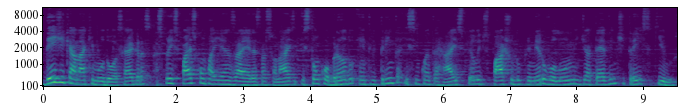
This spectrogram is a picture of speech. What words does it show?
Desde que a ANAC mudou as regras, as principais companhias aéreas nacionais estão cobrando entre 30 e 50 reais pelo despacho do primeiro volume de até 23 quilos.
